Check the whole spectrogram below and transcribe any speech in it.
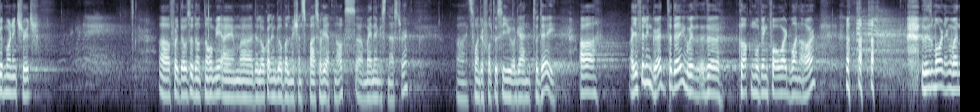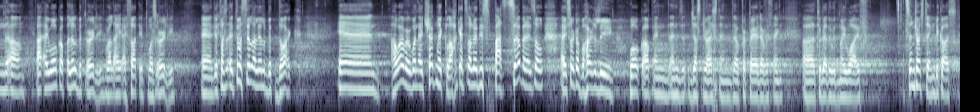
Good morning, church. Uh, for those who don't know me, I am uh, the local and global missions pastor here at Knox. Uh, my name is Nestor. Uh, it's wonderful to see you again today. Uh, are you feeling good today with the clock moving forward one hour? this morning, when um, I, I, woke up a little bit early, well, I, I thought it was early, and it was, it was still a little bit dark. And however, when I checked my clock, it's already past seven. And so I sort of hardly woke up and, and just dressed and uh, prepared everything uh, together with my wife. It's interesting because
